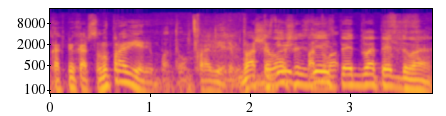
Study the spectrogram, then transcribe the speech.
Как мне кажется. Ну, проверим потом, проверим. 269 269-5252.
